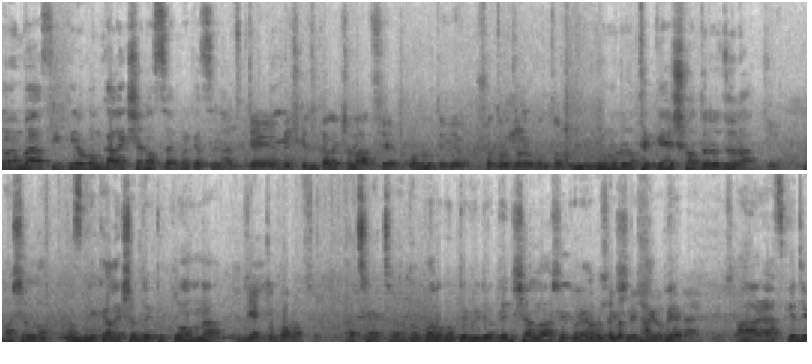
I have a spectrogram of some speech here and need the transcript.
নয়ন ভাই আজকে কীরকম কালেকশন আছে আপনার কাছে? আজকে বেশ কিছু কালেকশন আছে পনেরো থেকে সতেরো জোড়ার মতো। পনেরো থেকে সতেরো জোড়া? জি। মাসাল্লাহ আজকে কালেকশন তো একটু কম না? যে একটু কম আছে। আচ্ছা আচ্ছা। তো পরবর্তী ভিডিওতে ইনশাল্লাহ আশা করি আরও বেশি থাকবে। হ্যাঁ। আর আজকে যে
